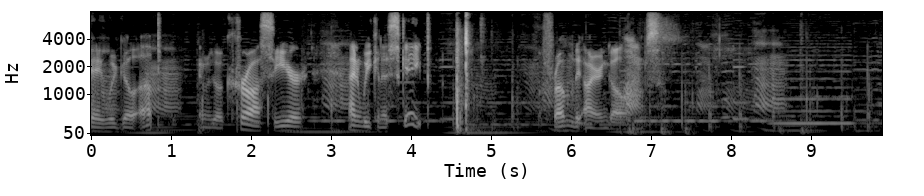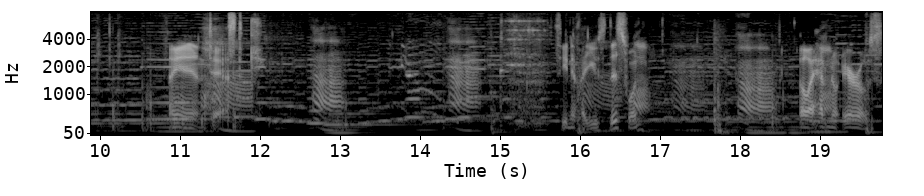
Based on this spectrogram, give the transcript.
Okay, we go up and we go across here and we can escape from the iron golems. Fantastic. Seeing if I use this one. Oh, I have no arrows.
